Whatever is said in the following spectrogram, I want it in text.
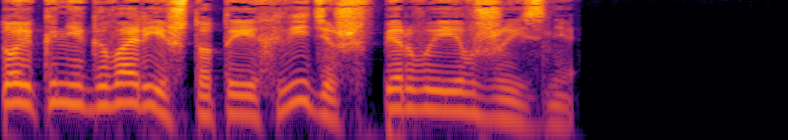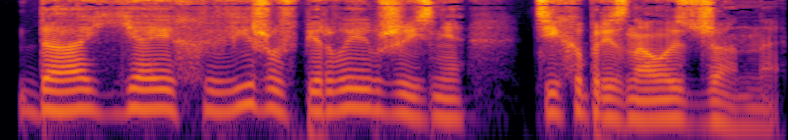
«Только не говори, что ты их видишь впервые в жизни. «Да, я их вижу впервые в жизни», — тихо призналась Джанна.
